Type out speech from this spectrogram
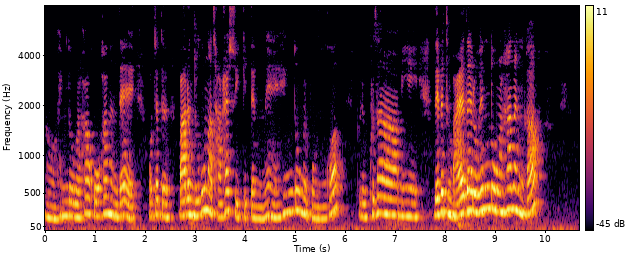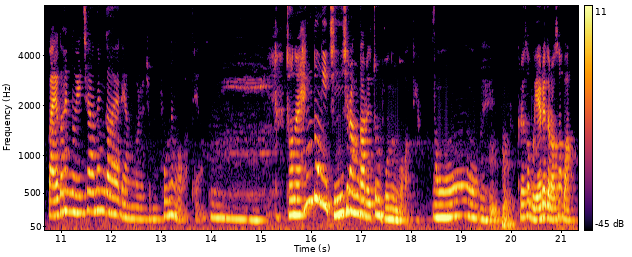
어, 행동을 하고 하는데 어쨌든 말은 누구나 잘 할 수 있기 때문에 행동을 보는 것 그리고 그 사람이 내뱉은 말대로 행동을 하는가 말과 행동이 일치하는가에 대한 걸 좀 보는 것 같아요. 음, 저는 행동이 진실한가를 좀 보는 것 같아요. 오, 네. 그래서 뭐 예를 들어서 막,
